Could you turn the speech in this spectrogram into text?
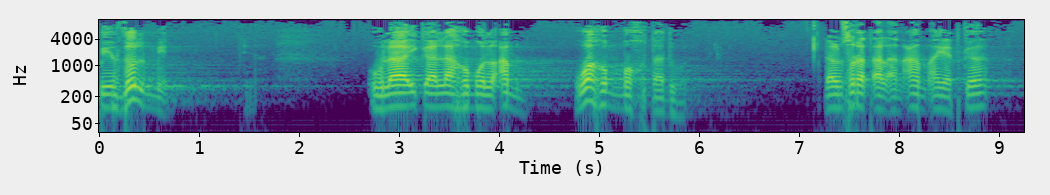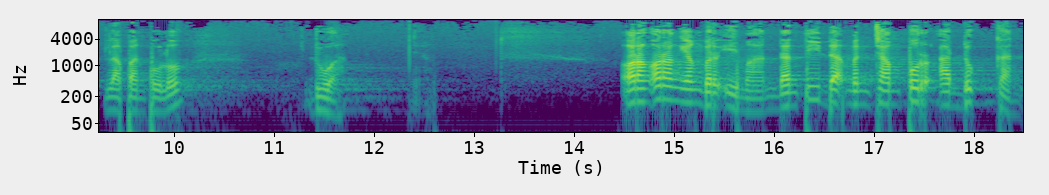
bidzulmin ulaika lahumul amn wa hum muhtadun." Dalam surat Al-An'am ayat ke-82. Orang-orang yang beriman dan tidak mencampur adukan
